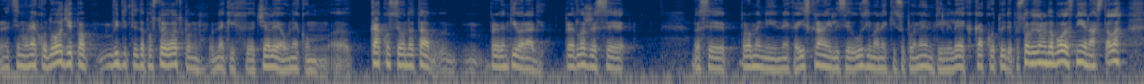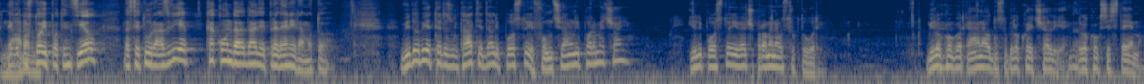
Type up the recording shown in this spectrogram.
recimo neko dođe pa vidite da postoji otklon od nekih ćelija u nekom, e, kako se onda ta preventiva radi? Predlaže se da se promeni neka ishrana ili se uzima neki suplement ili lek, kako to ide? Postoji da bolest nije nastala, nego Naravno. postoji potencijal da se tu razvije. Kako onda dalje preveniramo to? Vi dobijete rezultate da li postoji funkcionalni poremećaj ili postoji već promjena u strukturi bilo kog organa, odnosno bilo koje ćelije, da. bilo kog sistema.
